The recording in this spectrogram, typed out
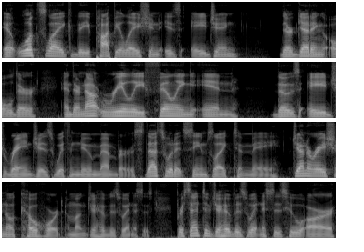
it looks like the population is aging. They're getting older and they're not really filling in those age ranges with new members. That's what it seems like to me. Generational cohort among Jehovah's Witnesses. Percent of Jehovah's Witnesses who are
